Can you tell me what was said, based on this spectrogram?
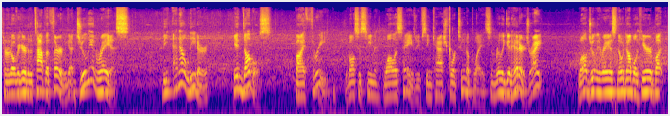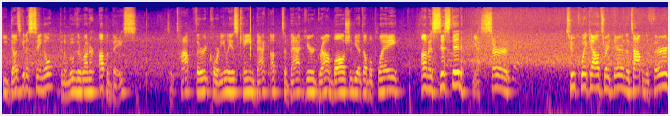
Turn it over here to the top of the third. We got Julian Reyes, the NL leader in doubles by three. We've also seen Wallace Hayes. We've seen Cash Fortuna play. Some really good hitters, right? Well, Julian Reyes, no double here, but he does get a single. Going to move the runner up a base. So top third, Cornelius Kane back up to bat here. Ground ball should be a double play. Unassisted. Yes, sir. Two quick outs right there in the top of the third.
